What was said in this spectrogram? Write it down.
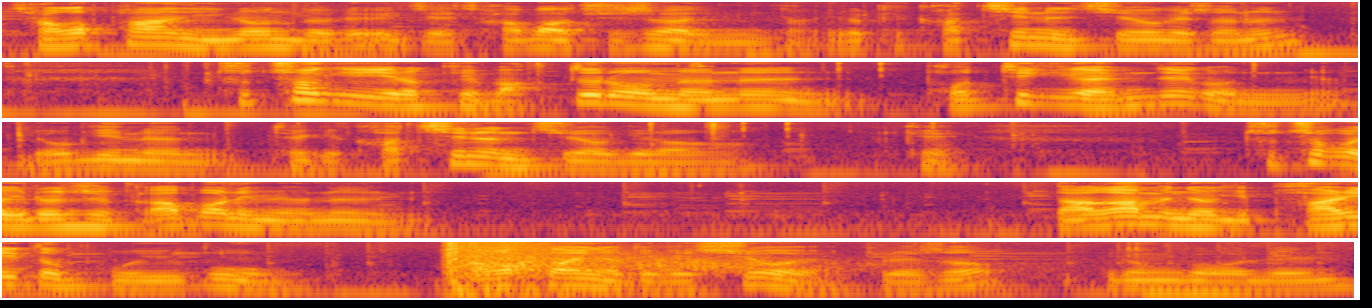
작업하는 인원들을 이제 잡아 주셔야 됩니다. 이렇게 갇히는 지역에서는 투척이 이렇게 막 들어오면은 버티기가 힘들거든요. 여기는 되게 갇히는 지역이라 이렇게 투척을 이런 식으로 까버리면은 나가면 여기 발이도 보이고 작업하기가 되게 쉬워요. 그래서 이런 거는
